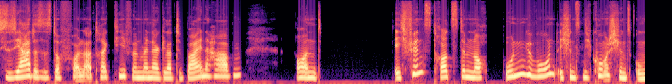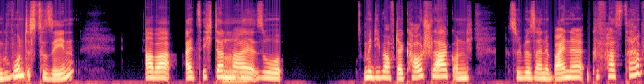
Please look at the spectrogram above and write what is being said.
sie so, ja, das ist doch voll attraktiv, wenn Männer glatte Beine haben. Und ich finde es trotzdem noch ungewohnt. Ich finde es nicht komisch, ich finde es ungewohnt, es zu sehen. Aber als ich dann Mhm. mal so mit ihm auf der Couch lag und ich so über seine Beine gefasst habe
